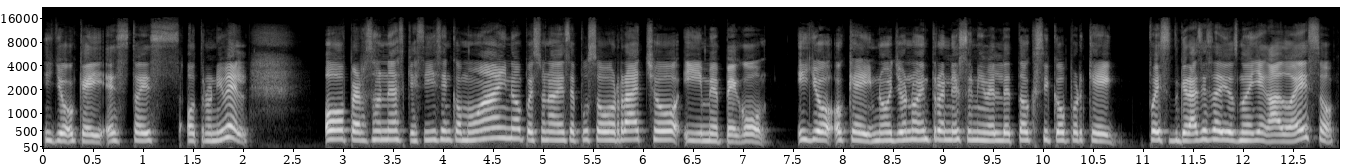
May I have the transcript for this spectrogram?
Y yo, ok, esto es otro nivel. O personas que sí dicen como, ay, no, pues una vez se puso borracho y me pegó. Y yo, ok, no, yo no entro en ese nivel de tóxico porque pues gracias a Dios no he llegado a eso,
